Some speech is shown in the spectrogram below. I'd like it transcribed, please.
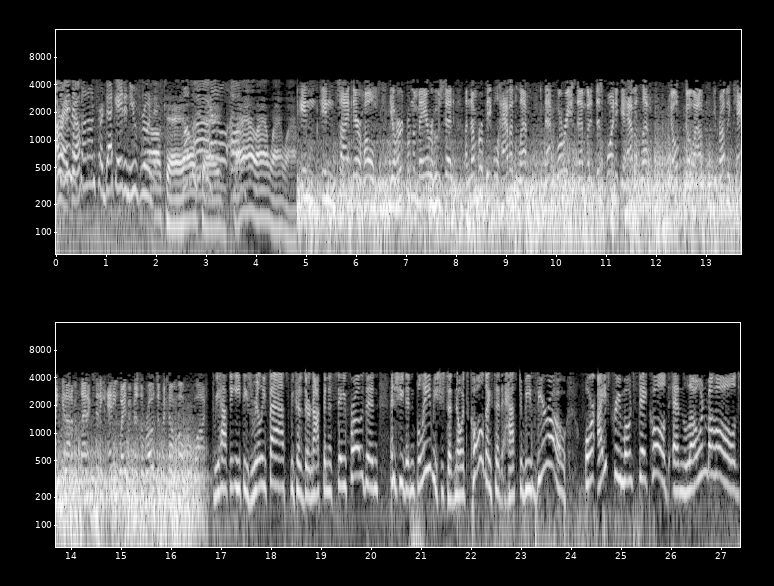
All right, Something that's well- gone on for a decade and you've ruined it. Okay, Welcome to okay. Hell, uh, Wow, wow, wow, wow. In inside their homes, you heard from the mayor who said a number of people haven't left. That worries them. But at this point, if you haven't left, don't go out. You probably can't get out of Atlantic City anyway because the roads have become overwashed. We have to eat these really fast because they're not going to stay frozen. And she didn't believe me. She said, No, it's cold. I said, It has to be zero. Or ice cream won't stay cold. And lo and behold,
